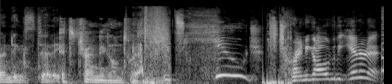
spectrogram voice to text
Trending steady. It's trending on Twitter. It's huge. It's trending all over the internet.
